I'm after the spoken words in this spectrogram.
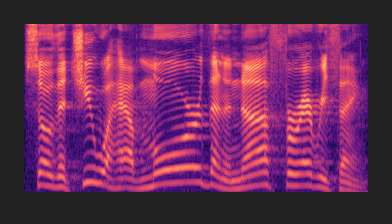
so that you will have more than enough for everything.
